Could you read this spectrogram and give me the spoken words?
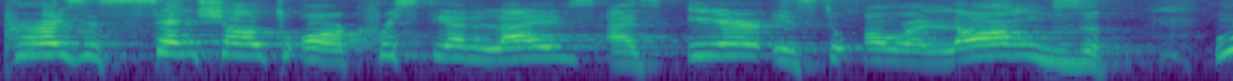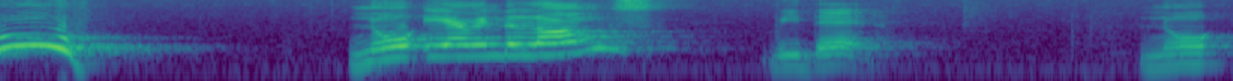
prayer is essential to our Christian lives as air is to our lungs. Woo! No air in the lungs, we dead. No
